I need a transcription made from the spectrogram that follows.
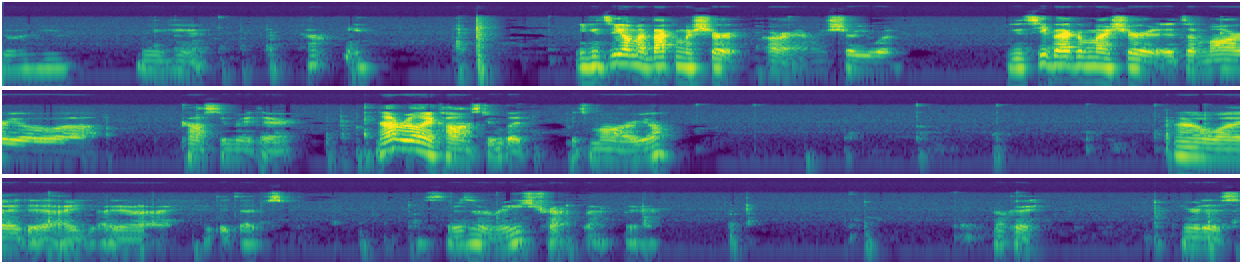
Go in here. No, you can't. How do we? You can see on my back of my shirt. Alright, I'm gonna show you what. You can see back of my shirt. It's a Mario uh, costume right there. Not really a costume, but it's Mario. I don't know why I did. I I, uh, I did that. Just there's a racetrack back there. Okay, here it is.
